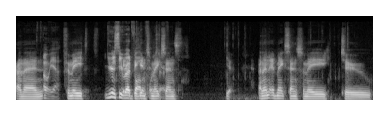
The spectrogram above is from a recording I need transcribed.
And then, oh yeah, for me, you're gonna see Redfall begin to make Starfield. sense. Yeah, and then it makes sense for me to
